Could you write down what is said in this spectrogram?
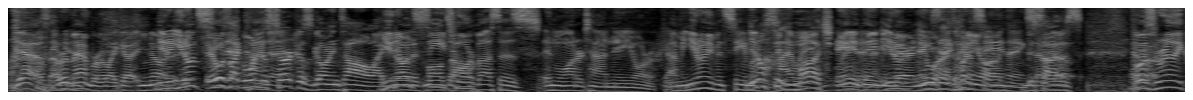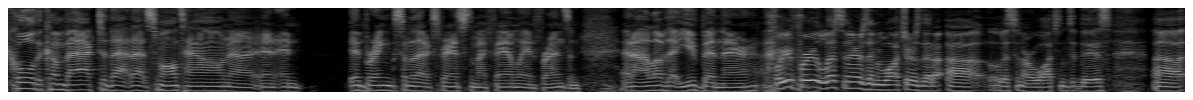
yes, I remember. Like uh, you know, you, know, you don't. It, it was like one of the circus going town. Like you, you know, don't in see tour buses in Watertown, New York. I mean, you don't even see them. You don't see much anything in there. You exactly, don't see anything. So it was, it was really cool to come back to that that small town uh, and and and bring some of that experience to my family and friends and and I love that you've been there. for your for your listeners and watchers that uh, listen or watching to this, uh,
